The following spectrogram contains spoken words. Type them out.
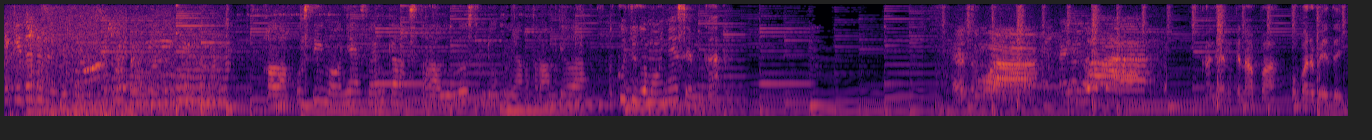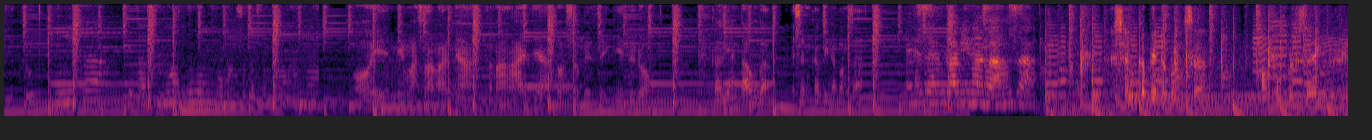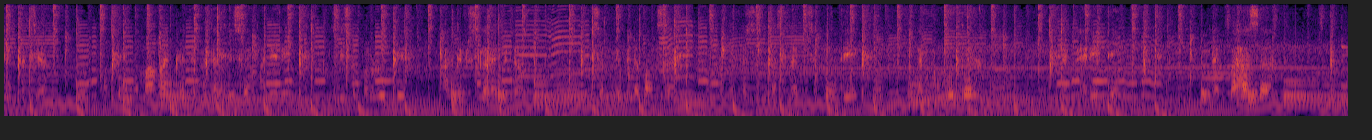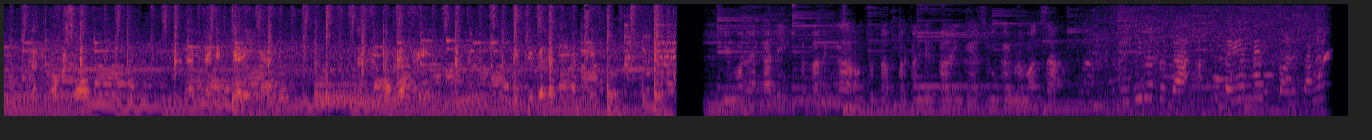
Eh kita dulu di sini. Kalau aku sih maunya SMK, setelah lulus udah punya keterampilan. Aku juga maunya SMK. Ayo semua. Ayo Kak. Kalian kenapa? Kok pada beda gitu? Gini kak, kita semua bingung mau masuk SMK mana. Oh ini masalahnya. Tenang aja, gak usah beda gitu dong. Kalian tahu nggak SMK Bina Bangsa? SMK Bina Bangsa. SMK Bina Bangsa mampu bersaing di dunia kerja, mengembangkan kreativitas siswa mandiri, siswa produktif, aktif segala bidang. SMK Bina Bangsa mempunyai fasilitas lab seperti lab komputer, lab editing, lab bahasa, lab workshop, lab teknik jaringan, lab fotografi, dan juga lab mengatik. Gimana Kadik? Tertarik nggak untuk daftarkan diri kalian ke SMK Bangsa? Betul juga tuh Kak. Aku pengen deh sekolah di sana.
